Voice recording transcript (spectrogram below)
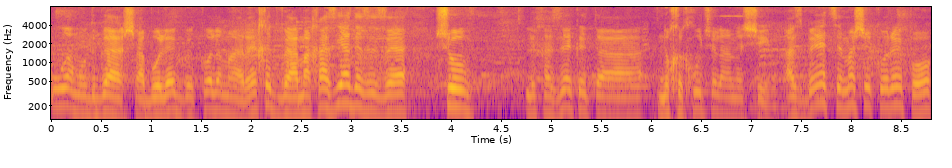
הוא המודגש, הבולט בכל המערכת, והמאחז יד הזה זה שוב לחזק את הנוכחות של האנשים. אז בעצם מה שקורה פה,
